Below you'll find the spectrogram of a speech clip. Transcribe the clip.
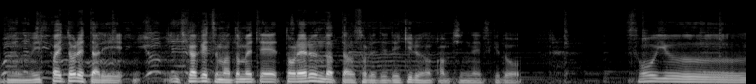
うん、いっぱい取れたり1ヶ月まとめて取れるんだったらそれでできるのかもしれないですけどそういう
